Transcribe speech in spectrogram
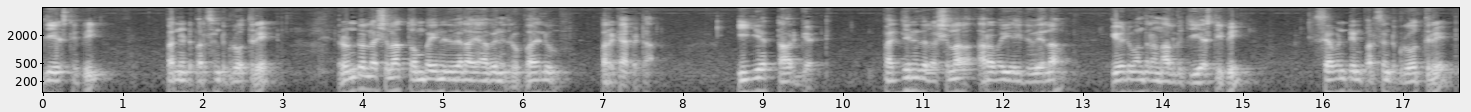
జిఎస్టిపి పన్నెండు పర్సెంట్ గ్రోత్ రేట్. రెండు లక్షల తొంభై ఎనిమిది వేల యాభై ఎనిమిది రూపాయలు పర్ క్యాపిటల్ ఇయర్ టార్గెట్ పద్దెనిమిది లక్షల అరవై ఐదు వేల ఏడు వందల నాలుగు GSDP seventeen percent growth rate.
